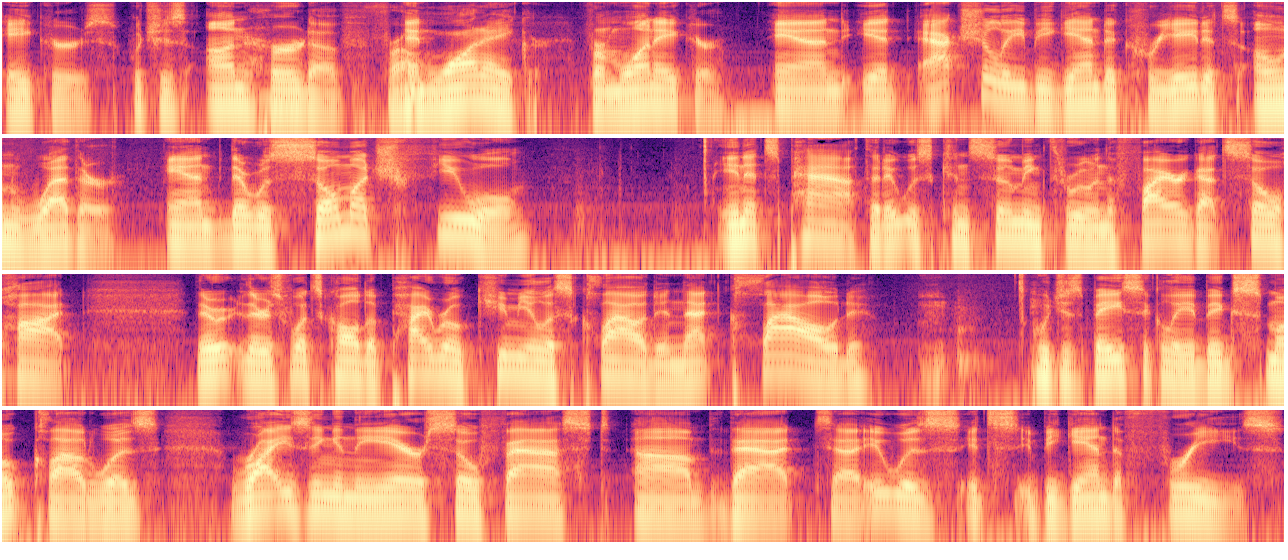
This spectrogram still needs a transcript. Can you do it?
acres, which is unheard of. From and one acre. From one acre. And it actually began to create its own weather. And there was so much fuel in its path that it was consuming through, and the fire got so hot. There, there's what's called a pyrocumulus cloud, and that cloud which is basically a big smoke cloud, was rising in the air so fast um, that uh, it was it began to freeze.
